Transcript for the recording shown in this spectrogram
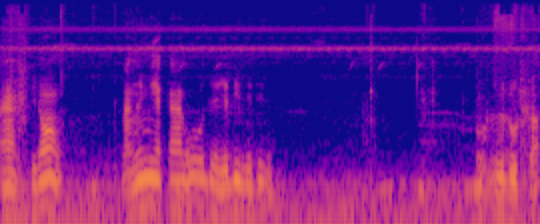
อะพี่น้อง หลังนี้มีอาการโอ้เดี๋ยวอย่าดิ้นอย่าดิ้นโอ้หรือหลุดอะ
